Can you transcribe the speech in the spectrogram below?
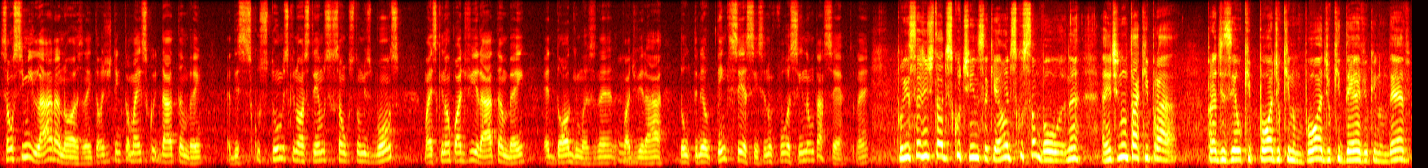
são similares a nós, né? Então a gente tem que tomar esse cuidado também é desses costumes que nós temos, que são costumes bons, mas que não pode virar também é dogmas, né? Pode virar doutrina, tem que ser assim, se não for assim não está certo, né? Por isso a gente está discutindo isso aqui, é uma discussão boa, né? A gente não está aqui para para dizer o que pode, o que não pode, o que deve, o que não deve,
